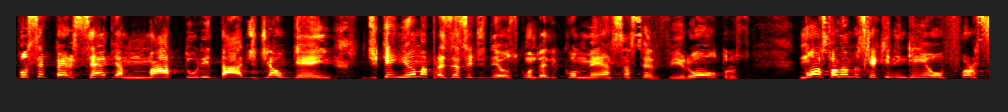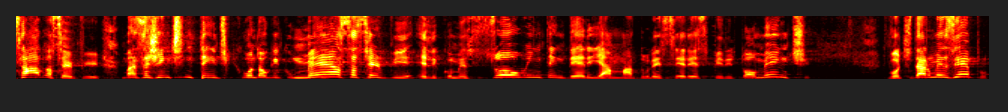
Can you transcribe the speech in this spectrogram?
Você percebe a maturidade de alguém, de quem ama a presença de Deus, quando ele começa a servir outros. Nós falamos que aqui ninguém é forçado a servir, mas a gente entende que quando alguém começa a servir, ele começou a entender e amadurecer espiritualmente. Vou te dar um exemplo.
